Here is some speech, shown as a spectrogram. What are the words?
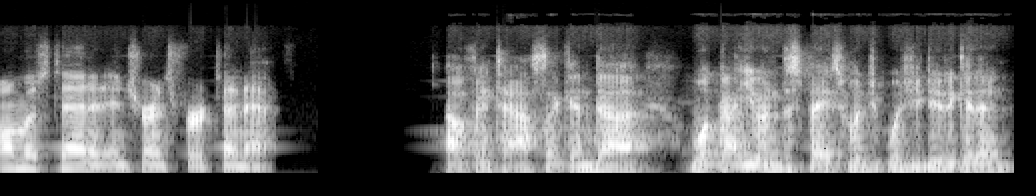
almost 10 and insurance for 10 and a half. Oh, fantastic! And uh, what got you into the space? What what'd you do to get in?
